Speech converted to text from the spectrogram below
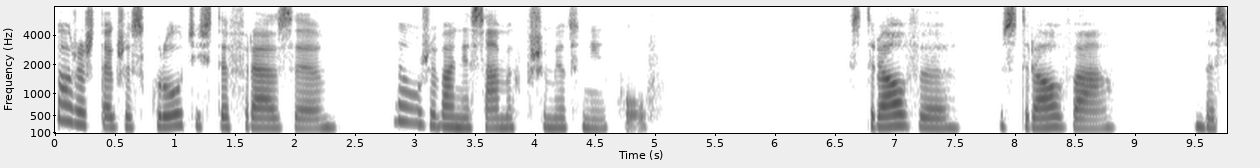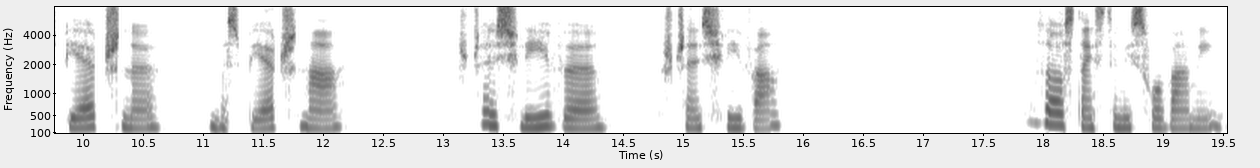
Możesz także skrócić te frazy do używania samych przymiotników. Zdrowy, zdrowa, bezpieczny, bezpieczna, szczęśliwy, szczęśliwa. Pozostań z tymi słowami.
